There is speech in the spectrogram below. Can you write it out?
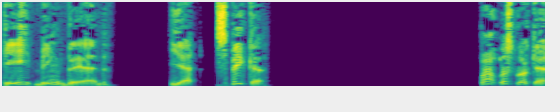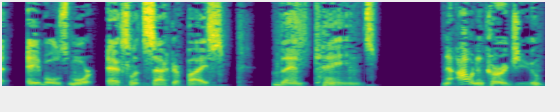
he being dead, yet speaketh. Well, let's look at Abel's more excellent sacrifice than Cain's. Now, I would encourage you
